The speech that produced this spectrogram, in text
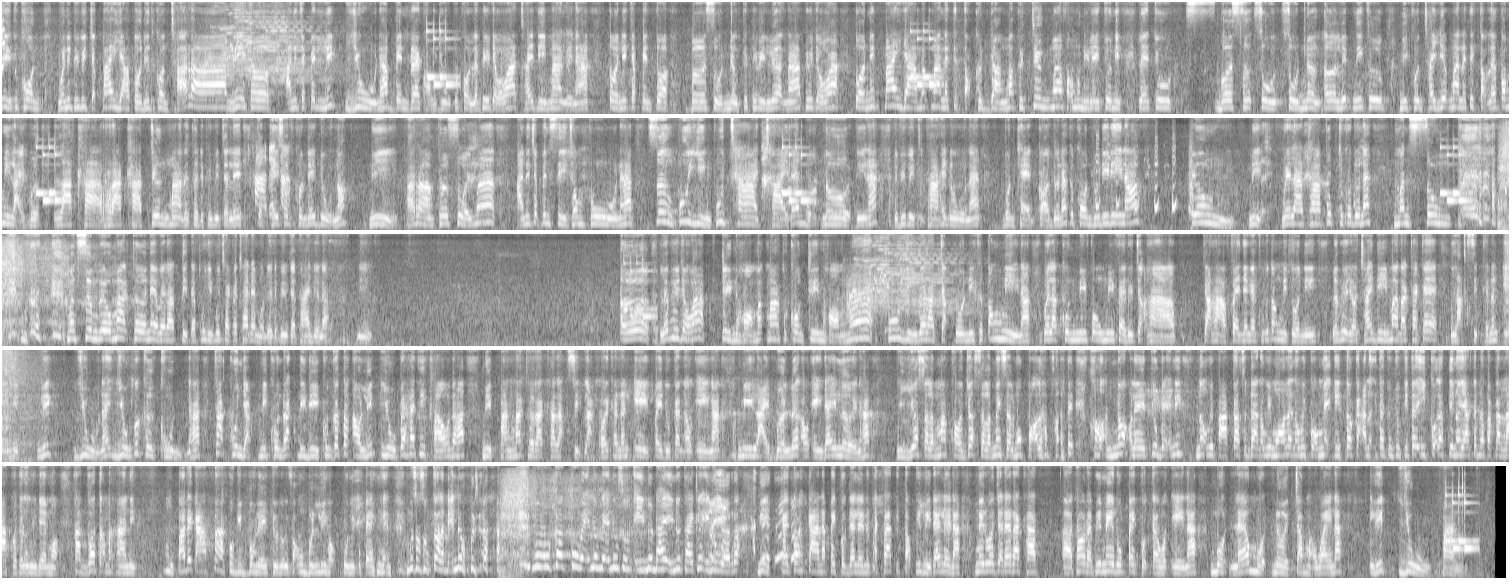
นี่ทุกคน วันนี้พี่วิทย์จะป้ายยาตัวนี้ทุกคนชารามนี่เธอ อันนี้จะเป็นลิปยูนะเป็นแบรนด์ของยูทุกคน แล้วพี่วิทย์จะบอกว่าใช้ดีมากเลยนะ ตัวนี้จะเป็นตัวเบอร์ศูนย์หนึ่งที่พี่วิทย์เลือกนะ พี่วิทย์จะบอกว่าตัวนี้ป้ายยามากๆในติ๊กต็อกคือดังมากคือจึ้งมากฟอร์มูนีเลจูนี่เลจูเบอร์ศูนย์ศูนย์หนึ่งเออลิปนี้คือมีคนใช้เยอะมากในทิกตอกแล้วก็มีหลายเบอร์ราคาราคาจึ้งมากเลยเธอเดี๋ยวพี่วิจะเล่ค่ะจะได้ให้ค่ะคนได้ดูเนาะ นี่พระรามเธอสวยมาก อันนี้จะเป็นสีชมพูนะฮะซึ่งผู้หญิงผู้ชายชายได้หมดเลยดีนะเดี๋ยวพี่วิจะทาให้ดูนะ บนแขนก่อนดูนะทุกคนดูดีๆเนาะจุ้มนี่เวลาทาปุ๊บทุกคนดูนะ มันซึม มันซึมเร็วมากเธอเนี่ยเวลาติดแล้วผู้หญิงผู้ชายก็ใช้ได้หมดเลยเดี๋ยวพี่จะทายดูนะนี่เออ แล้วพี่จะบอกว่า กลิ่นหอมมากๆ ทุกคนกลิ่นหอมมาก ผู้หญิงเวลาจับตัวนี้คือต้องมีนะ เวลาคุณมีฟงมีแฟนหรือจะหาจะหาแฟนยังไงคุณก็ต้องมีตัวนี้ แล้วพี่จะบอกใช้ดีมากราคาแค่หลักสิบแค่นั้นเองนี่ลิปอยู่นะอยู่ก็คือคุณนะฮะถ้าคุณอยากมีคนรักดีๆ คุณก็ต้องเอาลิปอยู่ไปให้ที่เขานะฮะนี่ปังมากเธอราคาหลักสิบหลักร้อยแค่นั้นเองไปดูกันเอาเองนะ มีหลายเบอร์เลือกเอาเองได้เลยนะฮะ ยอสลมาขายอสลไม่สลมปอละพอเลยาเนาะเลยจูเบนี่เนาะวิปากาสดานอกวิมอลนาะวิกอมเมกิตกะนอกอิตาจูจูกิตาอีกอลาตินอยากเต็มละปากันลากก็จะนี่เดโมอคักก็ตะมหานี่ Hmm, pada ke apa aku pergi boleh tu nak aku beli hok pun aku pengen. Mu suka lah menu. Mu buka aku menu menu so inu dai inu thai ke inu wara. นี่ใครต้องการนะไปกดได้เลยในตักรา TikTok พี่วีได้เลยนะ ไม่รู้ว่าจะได้ราคาเท่าไรพี่ไม่รู้ไปกดกันเองนะ หมดแล้วหมดเลยจำเอาไว้นะ ลิฟต์อยู่ปัง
